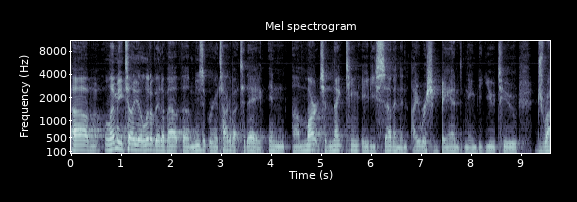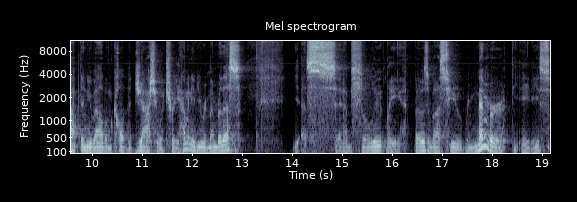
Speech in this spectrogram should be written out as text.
Um, let me tell you a little bit about the music we're going to talk about today. In uh, March of 1987, an Irish band named U2 dropped a new album called The Joshua Tree. How many of you remember this? Yes, absolutely. Those of us who remember the 80s,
